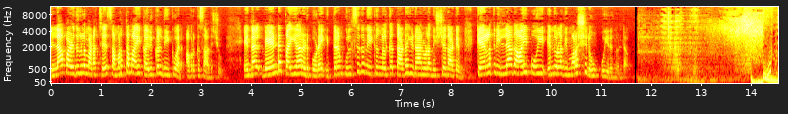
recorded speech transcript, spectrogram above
എല്ലാ പഴുതുകളും അടച്ച് സമർത്ഥമായി കരുക്കൾ നീക്കുവാൻ അവർക്ക് സാധിച്ചു. എന്നാൽ വേണ്ട തയ്യാറെടുപ്പോടെ ഇത്തരം കുൽസിത നീക്കങ്ങൾക്ക് തടയിടാനുള്ള നിശ്ചയദാർഢ്യം കേരളത്തിന് ഇല്ലാതായി പോയി എന്നുള്ള വിമർശനവും ഉയരുന്നുണ്ട്. Whoop.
